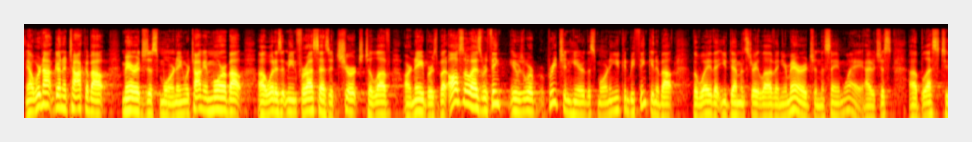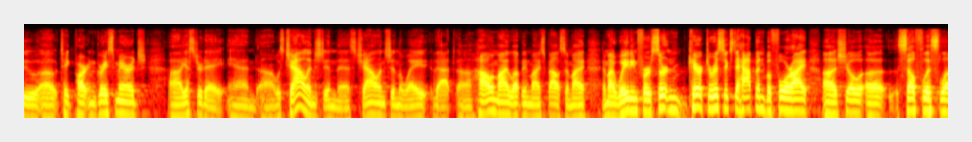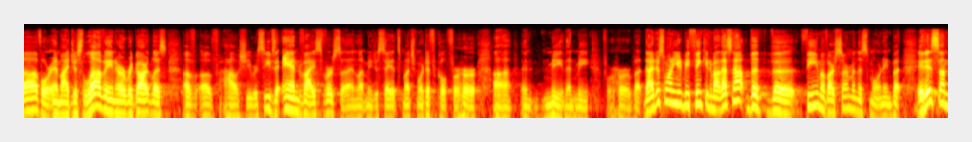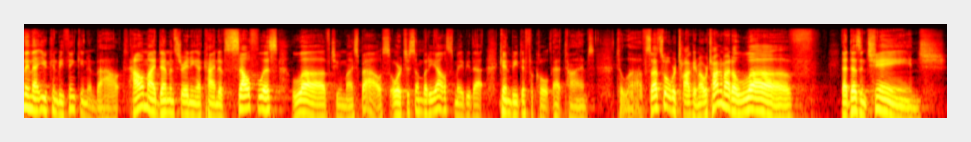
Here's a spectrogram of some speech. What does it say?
Now, we're not going to talk about marriage this morning. We're talking more about uh, what does it mean for us as a church to love our neighbors. But also, as we're, think, as we're preaching here this morning, you can be thinking about the way that you demonstrate love in your marriage in the same way. I was just uh, blessed to uh, take part in Grace Marriage uh, yesterday and uh, was challenged in this, challenged in the way that uh, how am I loving my spouse? Am I, am I waiting for certain characteristics to happen before I uh, show a selfless love, or am I just loving her regardless of, of how she receives it, and vice versa? And let me just say it's much more difficult for her uh, and me than me for her. But I just want you to be thinking about that's not the, the theme of our sermon this morning, but it is something that you can be thinking about. How am I demonstrating a kind of selfless love? Love to my spouse or to somebody else, maybe that can be difficult at times to love. So that's what we're talking about. We're talking about a love that doesn't change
